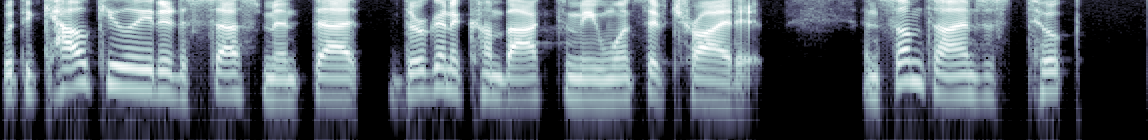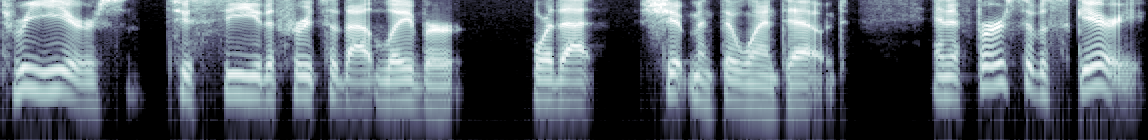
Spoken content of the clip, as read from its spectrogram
with the calculated assessment that they're going to come back to me once they've tried it. And sometimes it took three years to see the fruits of that labor or that shipment that went out. And at first it was scary.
